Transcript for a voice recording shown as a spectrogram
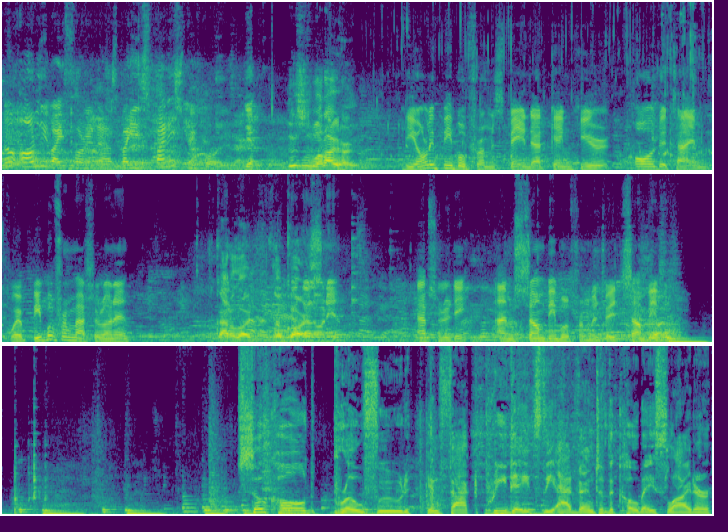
Not only by foreigners, but by Spanish people. Yeah. This is what I heard. The only people from Spain that came here all the time were people from Barcelona, Catalonia, of course. Catalonia, absolutely, and some people from Madrid. Some people. So-called bro food, in fact, predates the advent of the Kobe slider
